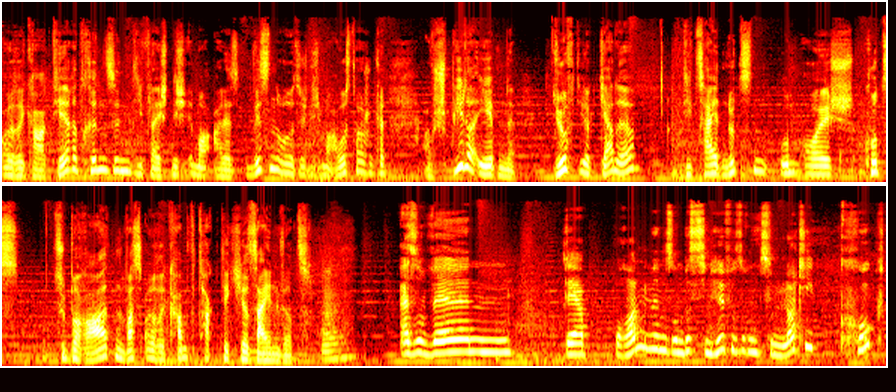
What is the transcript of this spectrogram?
eure Charaktere drin sind, die vielleicht nicht immer alles wissen oder sich nicht immer austauschen können. Auf Spielerebene dürft ihr gerne die Zeit nutzen, um euch kurz zu beraten, was eure Kampftaktik hier sein wird. Also wenn der Bronwyn so ein bisschen Hilfesuchend zu Lottie guckt.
